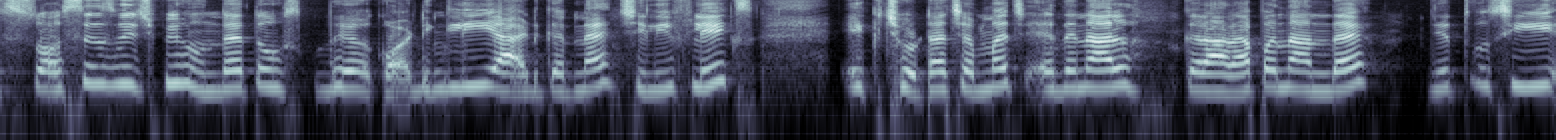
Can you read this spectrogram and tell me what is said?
ਸੌਸਸ ਵਿੱਚ ਵੀ ਹੁੰਦਾ ਤਾਂ ਉਸ ਦੇ ਅਕੋਰਡਿੰਗਲੀ ਐਡ ਕਰਨਾ ਹੈ ਚਿਲੀ ਫਲੇਕਸ ਇੱਕ ਛੋਟਾ ਚਮਚ, ਇਹਦੇ ਨਾਲ ਕਰਾਰਾਪਨ ਆਂਦਾ ਹੈ। ਜੇ ਤੁਸੀਂ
